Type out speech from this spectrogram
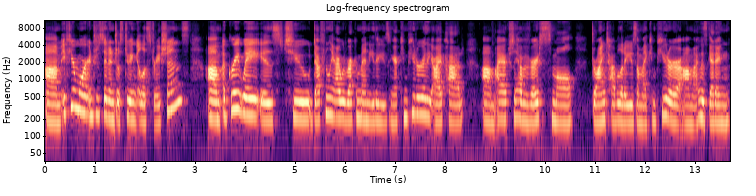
Um, if you're more interested in just doing illustrations, um, a great way is to definitely, I would recommend either using a computer or the iPad. Um, I actually have a very small drawing tablet I use on my computer. Um, I was getting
